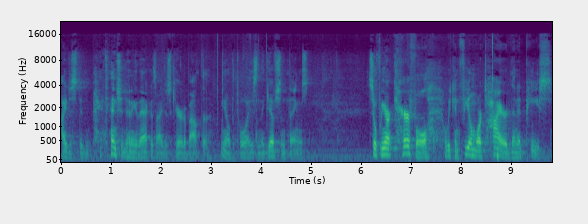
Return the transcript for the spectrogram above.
I just didn't pay attention to any of that because I just cared about the, you know, the toys and the gifts and things. So if we aren't careful, we can feel more tired than at peace.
